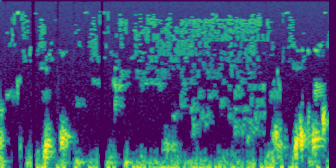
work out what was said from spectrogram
何ですかね?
